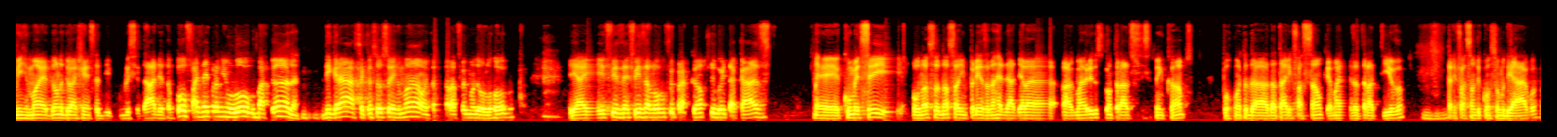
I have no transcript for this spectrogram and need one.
minha irmã é dona de uma agência de publicidade, então, pô, faz aí para mim um logo bacana, de graça, que eu sou seu irmão, então ela foi e mandou o logo, e aí fiz, fiz a logo, fui para Campos de Goitacazes, é, comecei, o nosso, nossa empresa, na realidade, ela, a maioria dos contratos estão em campos, por conta da, da tarifação, que é mais atrativa, uhum. tarifação de consumo de água.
